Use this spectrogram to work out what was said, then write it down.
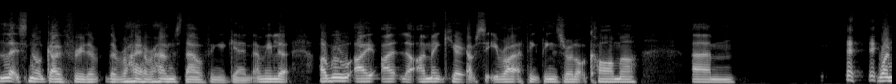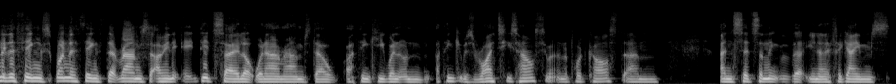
Let's not go through the the Raya Ramsdale thing again. I mean, look, I will. I I look, I make you absolutely right. I think things are a lot calmer. Um, one of the things, one of the things that Ramsdale, I mean, it did say a lot when Aaron Ramsdale. I think he went on. I think it was Wrighty's house. He went on a podcast, um, and said something that you know, if a game's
